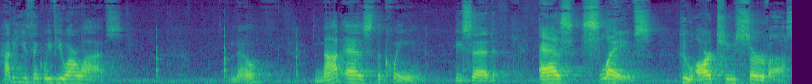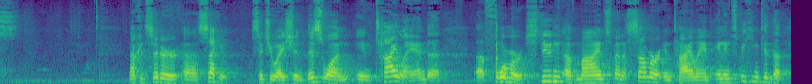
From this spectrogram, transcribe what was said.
How do you think we view our wives? No, not as the queen. He said, as slaves who are to serve us. Now consider a second situation. This one in Thailand. A, a former student of mine spent a summer in Thailand, and in speaking to the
